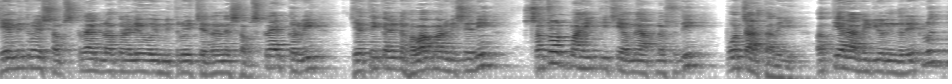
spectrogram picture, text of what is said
જે મિત્રોએ સબસ્ક્રાઇબ ન કરેલી હોય, એ મિત્રોએ ચેનલને સબસ્ક્રાઇબ કરવી, જેથી કરીને હવામાન વિશેની સચોટ માહિતી છે, અમે આપના સુધી પહોંચાડતા રહીએ. અત્યારે આ વિડીયોની અંદર એટલું જ.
